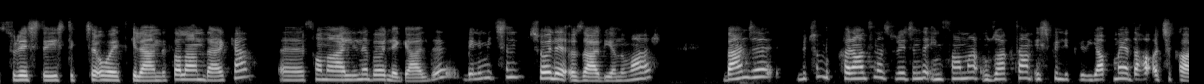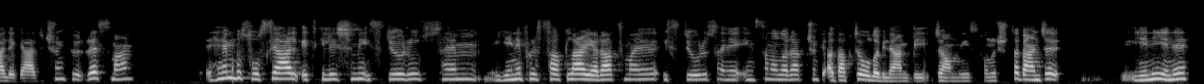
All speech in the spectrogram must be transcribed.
süreç değiştikçe o etkilendi falan derken e, son haline böyle geldi. Benim için şöyle özel bir yanı var. Bence bütün bu karantina sürecinde insanlar uzaktan işbirlikleri yapmaya daha açık hale geldi. Çünkü resmen hem bu sosyal etkileşimi istiyoruz hem yeni fırsatlar yaratmayı istiyoruz. Hani insan olarak çünkü adapte olabilen bir canlıyız sonuçta. Bence yeni yeni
